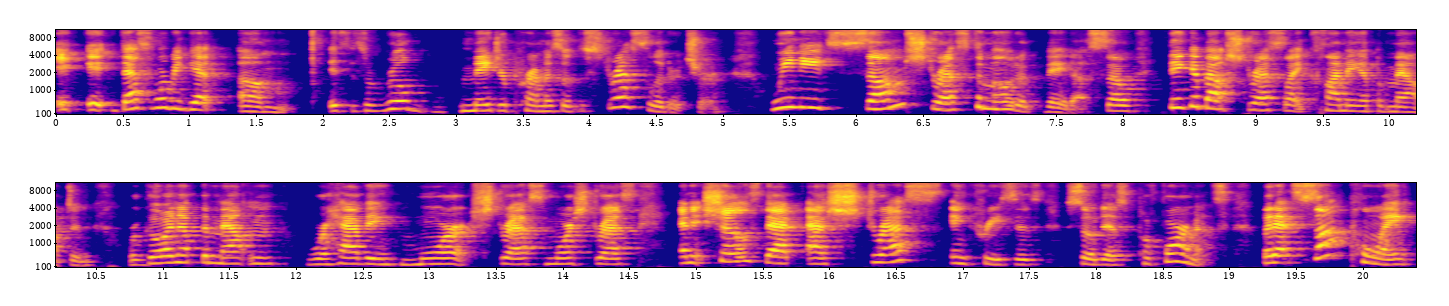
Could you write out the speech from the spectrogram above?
it, it, that's where we get um, it's, it's, a real major premise of the stress literature. We need some stress to motivate us. So think about stress like climbing up a mountain. We're going up the mountain, we're having more stress, more stress, and it shows that as stress increases, so does performance. But at some point,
